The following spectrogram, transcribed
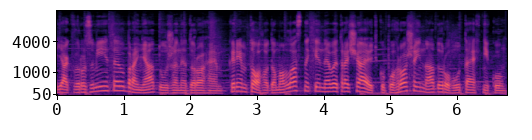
Як ви розумієте, вбрання дуже недороге. Крім того, домовласники не витрачають купу грошей на дорогу техніку.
